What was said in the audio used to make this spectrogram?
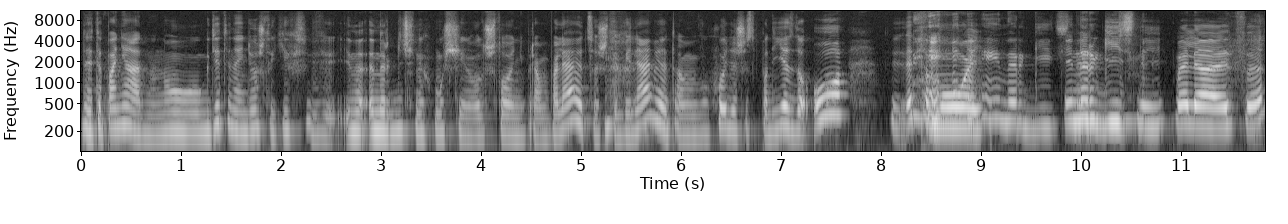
Да это понятно, но где ты найдешь таких энергичных мужчин? Вот что, они прям валяются штабелями, там выходишь из подъезда, о, это мой. Энергичный. Энергичный валяется.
